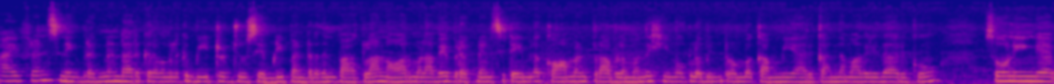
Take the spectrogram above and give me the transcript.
ஹாய் ஃப்ரெண்ட்ஸ் இன்றைக்கி ப்ரெக்னெண்ட்டாக இருக்கிறவங்களுக்கு பீட்ரூட் ஜூஸ் எப்படி பண்ணுறதுன்னு பார்க்கலாம். நார்மலாகவே ப்ரெக்னென்சி டைமில் காமன் ப்ராப்ளம் வந்து ஹீமோக்ளோபின் ரொம்ப கம்மியாக இருக்குது அந்த மாதிரி தான் இருக்கும். ஸோ நீங்கள்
